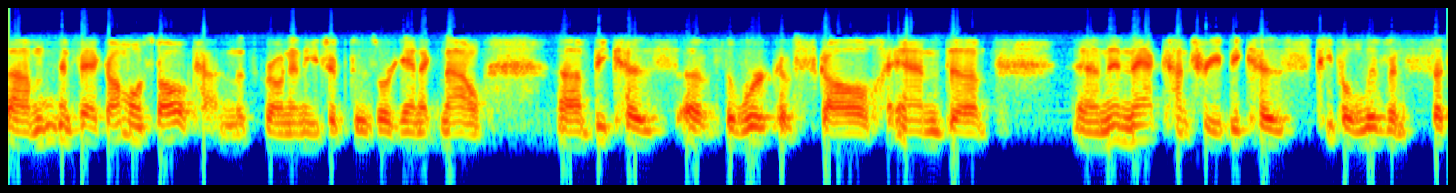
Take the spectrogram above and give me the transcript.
Um, in fact, almost all cotton that's grown in Egypt is organic now uh, because of the work of SKAL and uh, and in that country because people live in such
